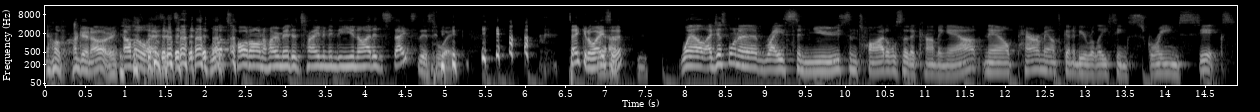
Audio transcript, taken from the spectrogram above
Oh fucking oath! Otherwise, it's what's hot on home entertainment in the United States this week. Take it away, Yeah. sir. Well, I just want to raise some news, some titles that are coming out. Now, Paramount's going to be releasing Scream 6,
